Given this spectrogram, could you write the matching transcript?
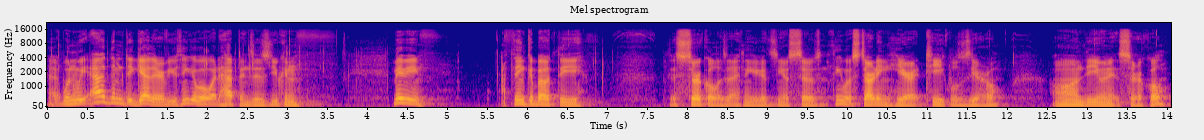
Uh, when we add them together, if you think about what happens is you can maybe think about the the circle as I think it could, you know, so think about starting here at t equals zero on the unit circle.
